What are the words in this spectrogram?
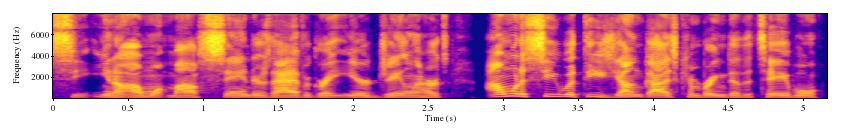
see, you know, I want Miles Sanders to have a great year, Jalen Hurts. I want to see what these young guys can bring to the table.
